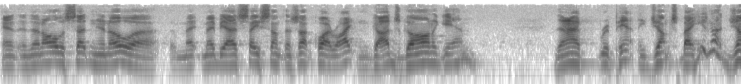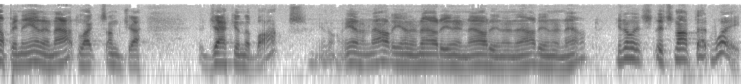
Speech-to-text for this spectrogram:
And, and then all of a sudden, you know, uh, maybe I say something that's not quite right, and God's gone again. Then I repent, and He jumps back. He's not jumping in and out like some jack, jack in the box, you know, in and out, in and out, in and out, in and out, in and out. You know, it's it's not that way.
